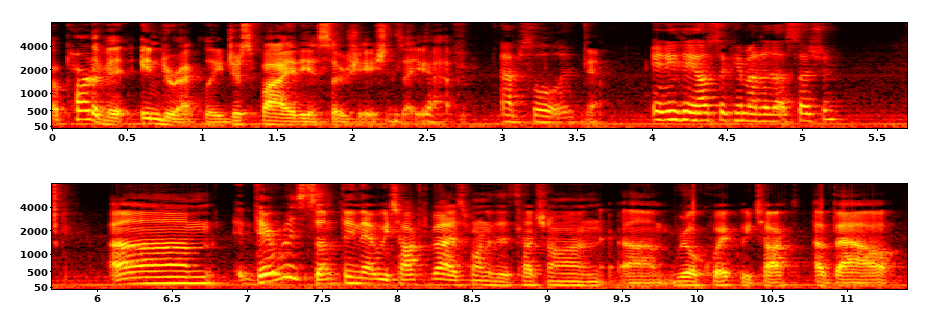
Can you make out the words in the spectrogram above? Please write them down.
a part of it indirectly just by the associations that you have. Absolutely. Yeah. Anything else that came out of that session? Um, there was something that we talked about. I just wanted to touch on um, real quick. We talked about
